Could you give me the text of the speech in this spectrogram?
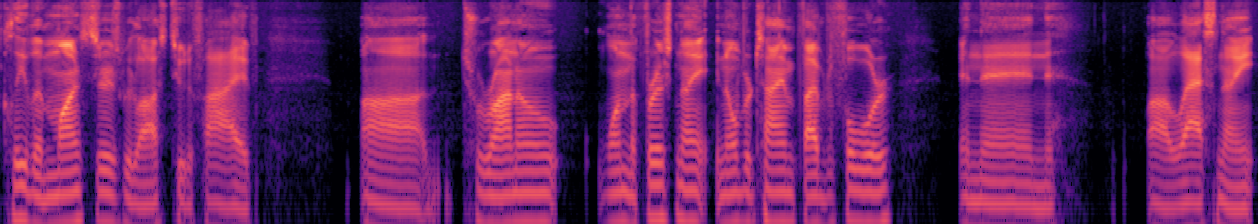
Cleveland Monsters we lost two to five. Uh, Toronto won the first night in overtime five to four, and then uh, last night,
